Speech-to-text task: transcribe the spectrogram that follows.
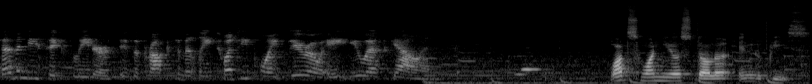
76 liters is approximately 20.08 US gallons. What's 1 US dollar in rupees?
